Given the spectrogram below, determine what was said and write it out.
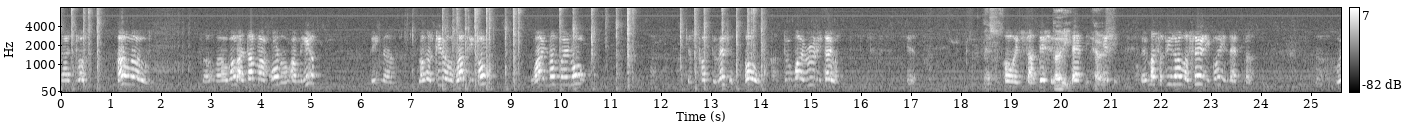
I told, hello. So, well, well, I done my quarter. I'm here. Being a long tiro of Rati Toro. Wine number and all. Just come to listen. Oh, do my Rudy Taylor. Yeah. Miss Oh, it's not this. It's Bodie that. It's Harris. this. It must have been over 30 boy in that uh, uh, we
